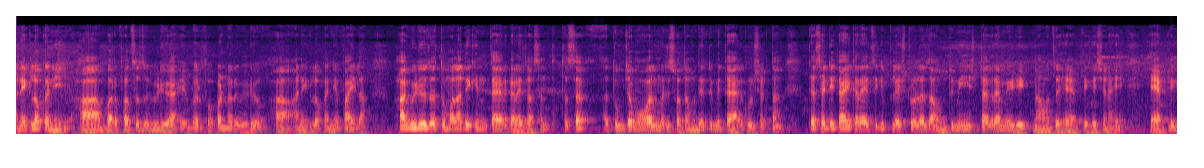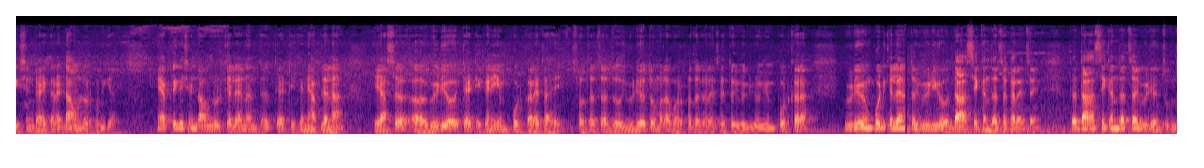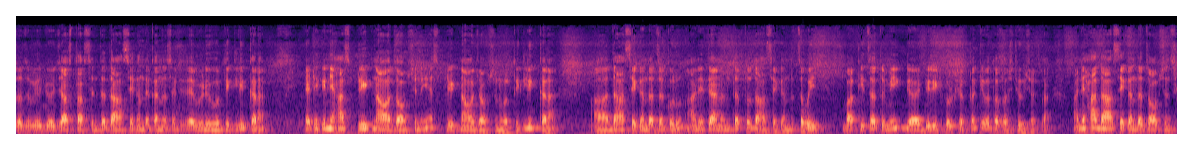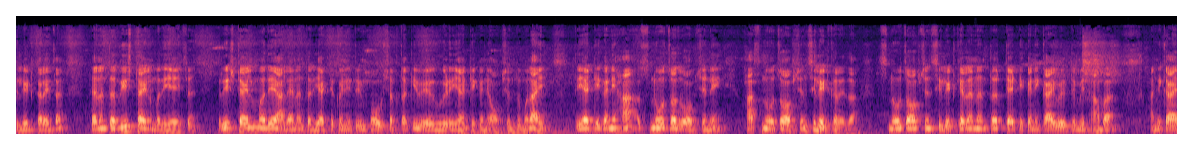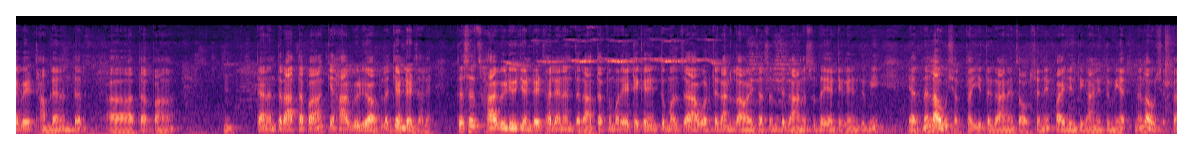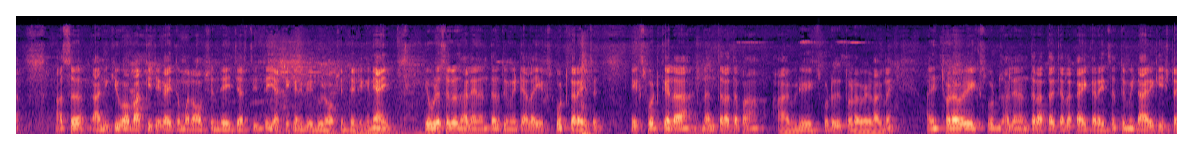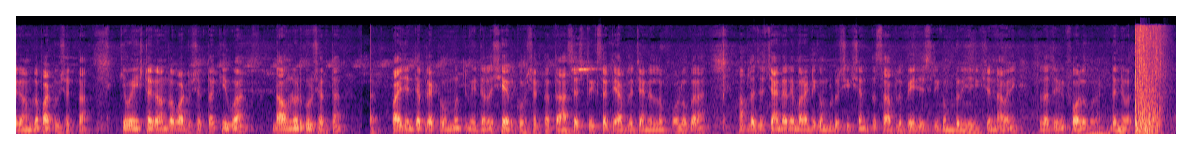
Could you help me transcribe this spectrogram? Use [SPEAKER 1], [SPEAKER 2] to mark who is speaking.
[SPEAKER 1] अनेक लोकांनी हा बर्फाचा जो व्हिडिओ आहे बर्फ पडणारा व्हिडिओ हा अनेक लोकांनी पाहिला. हा व्हिडिओ जर तुम्हाला देखील तयार करायचा असेल तर तसा तुमच्या मोबाईलमध्ये स्वतःमध्ये तुम्ही तयार करू शकता. त्यासाठी काय करायचं की प्ले स्टोरला जाऊन तुम्ही इंस्टाग्राम एडिट नावाचं हे ॲप्लिकेशन आहे. हे ॲप्लिकेशन काय करा डाउनलोड करून घ्या. हे ॲप्लिकेशन डाउनलोड केल्यानंतर त्या ठिकाणी आपल्याला हे असं व्हिडिओ त्या ठिकाणी इम्पोर्ट करायचा आहे. स्वतःचा जो व्हिडिओ तुम्हाला बर्फाचा करायचा आहे तो व्हिडिओ इम्पोर्ट करा. व्हिडिओ इम्पोर्ट केल्यानंतर व्हिडिओ दहा सेकंदाचा करायचा आहे. तर दहा सेकंदाचा व्हिडिओ तुमचा जो व्हिडिओ जास्त असेल तर दहा सेकंद करण्यासाठी त्या व्हिडिओवरती क्लिक करा. या ठिकाणी हा स्प्लिट नावाचा ऑप्शन आहे. या स्प्लिट नावाच्या ऑप्शनवरती क्लिक करा. दहा सेकंदाचा करून आणि त्यानंतर तो दहा सेकंदाचा होईल. बाकीचा तुम्ही डिलीट करू शकता किंवा तसाच ठेवू शकता. आणि हा दहा सेकंदाचा ऑप्शन सिलेक्ट करायचा. त्यानंतर रिस्टाईलमध्ये यायचं. रिस्टाईलमध्ये आल्यानंतर या ठिकाणी तुम्ही पाहू शकता की वेगवेगळे या ठिकाणी ऑप्शन तुम्हाला आहे. तर या ठिकाणी हा स्नोचा जो ऑप्शन आहे हा स्नोचा ऑप्शन सिलेक्ट करायचा. स्नोचा ऑप्शन सिलेक्ट केल्यानंतर त्या ठिकाणी काय वेळ तुम्ही थांबा आणि काय वेळ थांबल्यानंतर आता पहा. त्यानंतर आता पहा की हा व्हिडिओ आपला जनरेट झाला आहे तसंच हा व्हिडिओ जनरेट झाल्यानंतर आता तुम्हाला या ठिकाणी तुम्हाला जर आवडतं गाणं लावायचं असेल तर गाणंसुद्धा या ठिकाणी तुम्ही यातनं लावू शकता. इथं गाण्याचं ऑप्शन आहे पाहिजे ती गाणी तुम्ही यातनं लावू शकता. असं आणि किंवा बाकीचे काही तुम्हाला ऑप्शन द्यायचे असतील तर या ठिकाणी वेगवेगळे ऑप्शन त्या ठिकाणी आहे एवढं सगळं झाल्यानंतर तुम्ही त्याला एक्सपोर्ट करायचं. एक्सपोर्ट केल्यानंतर आता पहा हा व्हिडिओ एक्सपोर्ट होते थोडा वेळ लागला आहे आणि थोडा वेळ एक्सपोर्ट झाल्यानंतर आता त्याला काय करायचं तुम्ही डायरेक्ट इंस्टाग्रामला पाठवू शकता. किंवा इंस्टाग्रामला पाठवू शकता किंवा डाउनलोड करू शकता. पाहिजे त्या प्लॅटफॉर्मवर तुम्ही त्याला शेअर करू शकता. तर अशाच ट्रिकसाठी आपल्या चॅनलला फॉलो करा. आपलं जर चॅनल आहे मराठी कम्प्युटर शिक्षण तसं आपलं पेज श्री कम्प्युटर शिक्षण नावाने त्याला तुम्ही फॉलो करा. धन्यवाद.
